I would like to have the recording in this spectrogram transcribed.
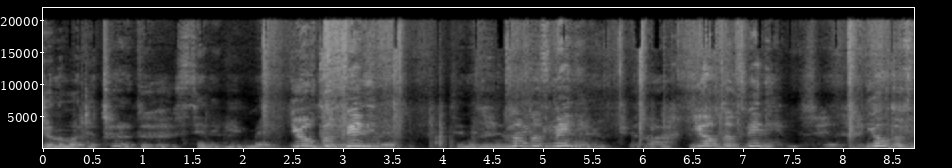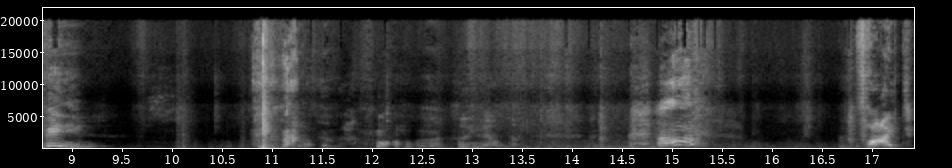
Canım acıtırdı seni bilmek. Yıldız benim. Seni bilmek. Yıldız benim. Yıldız benim. Yıldız benim. Fight.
